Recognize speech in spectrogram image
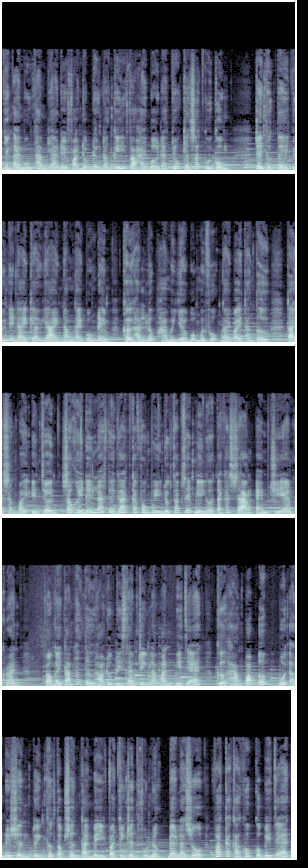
Những ai muốn tham gia đều phải nộp đơn đăng ký và hai bờ đã chốt danh sách cuối cùng. Trên thực tế, chuyến đi này kéo dài 5 ngày 4 đêm, khởi hành lúc 20 giờ 40 phút ngày 7 tháng 4 tại sân bay Incheon. Sau khi đến Las Vegas, các phóng viên được sắp xếp nghỉ ngơi tại khách sạn MGM Grand. Vào ngày 8 tháng 4, họ được đi xem triển lãm ảnh BTS, cửa hàng pop-up, buổi audition tuyển thực tập sinh tại Mỹ và chương trình phun nước Bellagio phát các ca khúc của BTS.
